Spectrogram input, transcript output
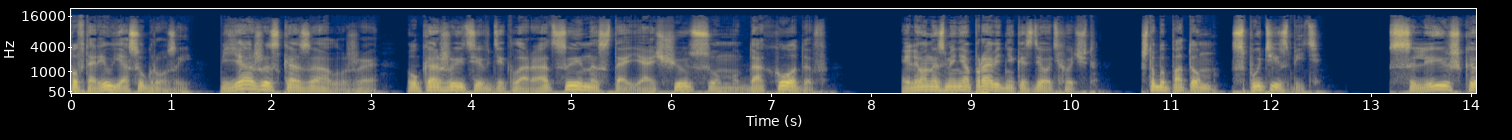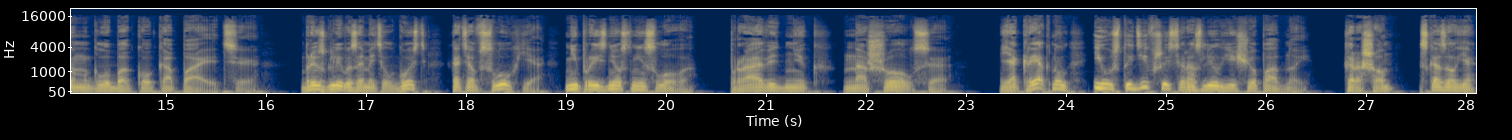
повторил я с угрозой. «Я же сказал уже, укажите в декларации настоящую сумму доходов». Или он из меня праведника сделать хочет, чтобы потом с пути сбить? слишком глубоко копаете», — брюзгливо заметил гость, хотя вслух я не произнес ни слова. «Праведник нашелся». Я крякнул и, устыдившись, разлил еще по одной. «Хорошо», — сказал я,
